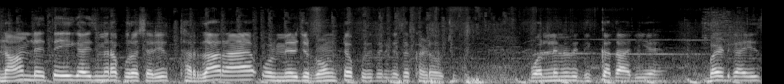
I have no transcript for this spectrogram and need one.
नाम लेते ही गाइज़ मेरा पूरा शरीर थर्रा रहा है और मेरे जो रोंगटे पूरी तरीके से खड़े हो चुके हैं। बोलने में भी दिक्कत आ रही है। बट गाइज़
